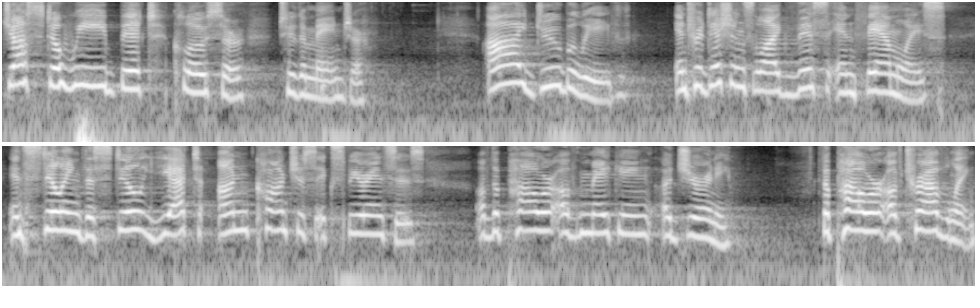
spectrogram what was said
just a wee bit closer to the manger. I do believe in traditions like this in families instilling the still yet unconscious experiences of the power of making a journey, the power of traveling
